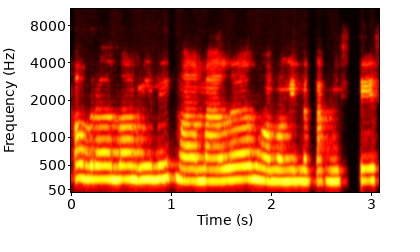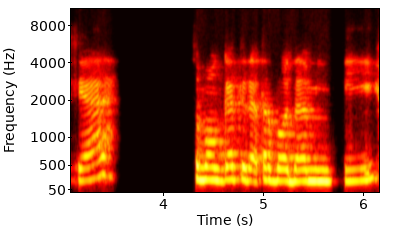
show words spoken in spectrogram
obrolan malam ini, malam-malam ngomongin tentang mistis ya. Semoga tidak terbawa dalam mimpi.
